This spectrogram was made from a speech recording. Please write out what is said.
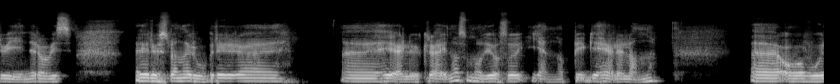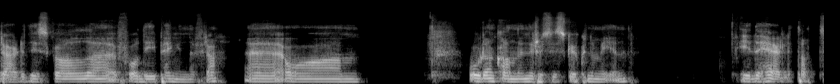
ruiner. Og hvis Russland erobrer eh, hele Ukraina, så må de også gjenoppbygge hele landet. Eh, og hvor er det de skal eh, få de pengene fra? Eh, og hvordan kan den russiske økonomien i det hele tatt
